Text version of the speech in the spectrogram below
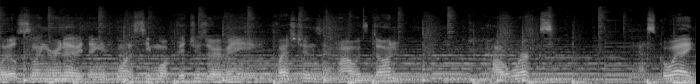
oil slinger and everything. If you want to see more pictures or have any questions on how it's done, how it works, ask away.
